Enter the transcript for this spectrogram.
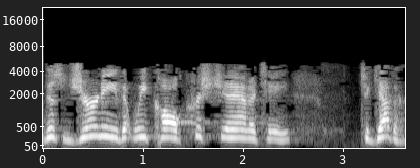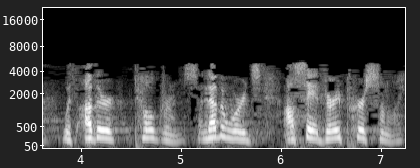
this journey that we call Christianity together with other pilgrims. In other words, I'll say it very personally.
